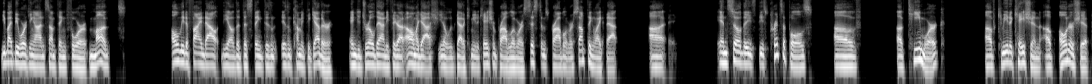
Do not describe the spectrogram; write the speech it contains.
you might be working on something for months, only to find out you know that this thing doesn't isn't coming together. And you drill down, you figure out, oh my gosh, you know, we've got a communication problem or a systems problem or something like that. Uh, and so these these principles of of teamwork, of communication, of ownership,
